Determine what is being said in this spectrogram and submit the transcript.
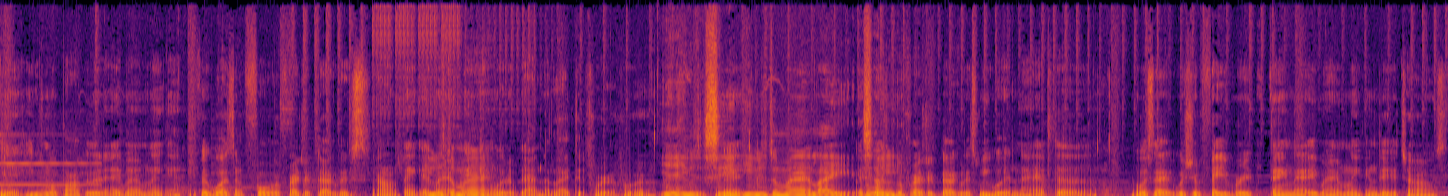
Yeah, he was more popular than Abraham Lincoln. If it wasn't for Frederick Douglass, I don't think He Abraham. Lincoln would have gotten elected for real, for real. Yeah, he was. See, Yeah. he was the man. Like, If it so wasn't for Frederick Douglass, we wouldn't have the. What's that? What's your favorite thing that Abraham Lincoln did, Charles?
